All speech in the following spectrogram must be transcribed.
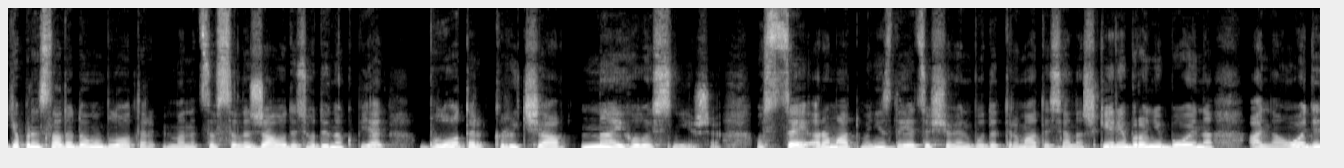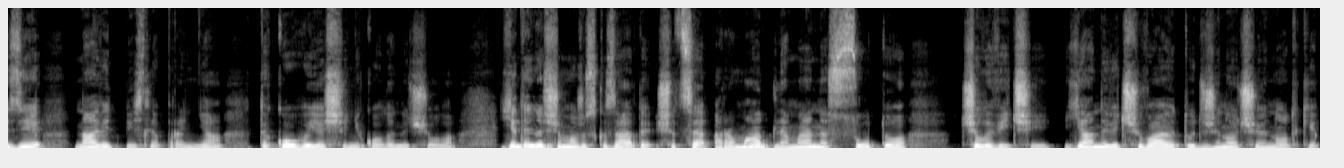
Я принесла додому блотер, в мене це все лежало десь годинок 5. Блотер кричав найголосніше. Ось цей аромат, мені здається, що він буде триматися на шкірі бронібойна, а на одязі навіть після прання. Такого я ще ніколи не чула. Єдине, що можу сказати, що це аромат для мене суто. Чоловічий, я не відчуваю тут жіночої нотки.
